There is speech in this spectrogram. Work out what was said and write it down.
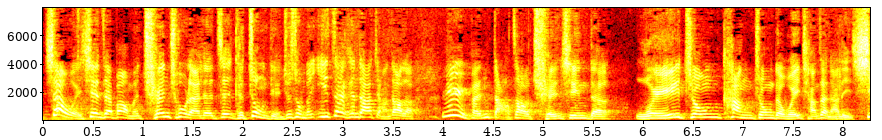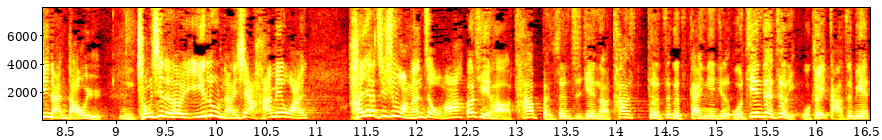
夏伟现在帮我们圈出来的这个重点，就是我们一再跟大家讲到了日本打造全新的。围中抗中的围墙在哪里？西南岛屿，从西南岛屿一路南下还没完。还要继续往南走吗？而且哈，它本身之间呢，它的这个概念就是，我今天在这里，我可以打这边。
